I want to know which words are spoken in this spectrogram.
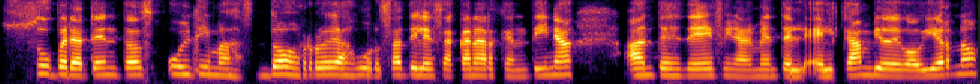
súper atentos, últimas dos ruedas bursátiles acá en Argentina antes de finalmente el, cambio de gobierno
